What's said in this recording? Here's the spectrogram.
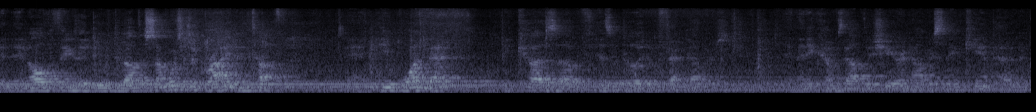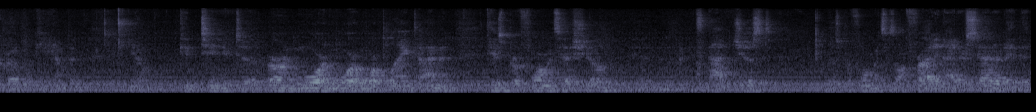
and, and all the things they do throughout the summer, which is a grind and tough. And he won that because of his ability to affect others. And then he comes out this year, and obviously camp had an incredible camp, and you know continued to earn more and more and more playing time, and his performance has shown. And it's not just those performances on Friday night or Saturday that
